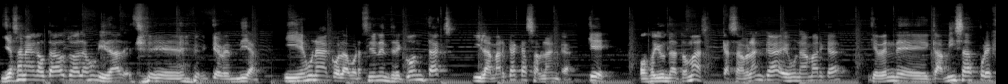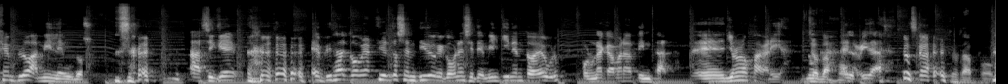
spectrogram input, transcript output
Ya se han agotado todas las unidades que, que vendían. Y es una colaboración entre Contax y la marca Casablanca. Que, os doy un dato más, Casablanca es una marca que vende camisas, por ejemplo, a 1000 euros. Así que empieza a cobrar cierto sentido que cobren 7.500 euros por una cámara pintada. Eh, yo no los pagaría. Yo nunca tampoco. En la vida. Yo tampoco.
